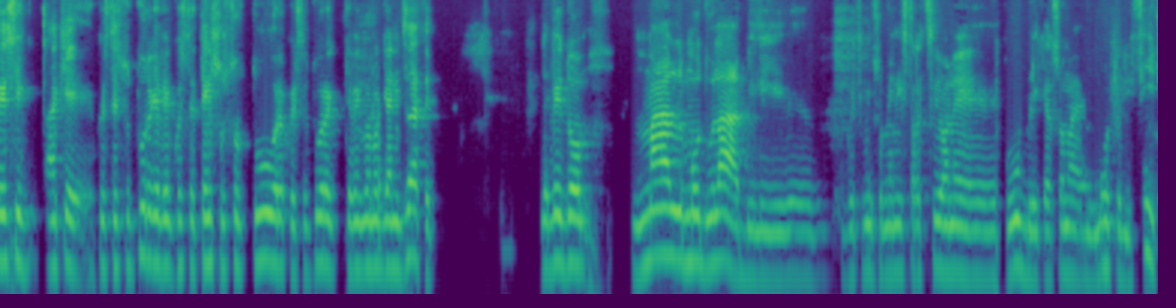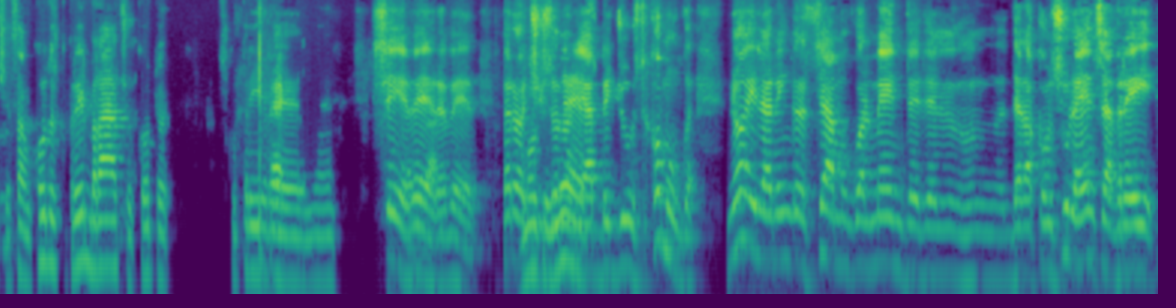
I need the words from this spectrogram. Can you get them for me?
Pensi anche a queste strutture, che, queste tensostrutture, queste strutture che vengono organizzate, le vedo mal modulabili, eh, questa somministrazione pubblica, insomma, è molto difficile. Sa, un conto è scoprire il braccio, un conto è scoprire. Eh. Sì, è vero, è vero, però ci sono diverso. gli abbi giusti. Comunque, noi la ringraziamo ugualmente del, della consulenza. Avrei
